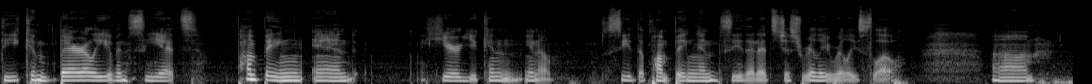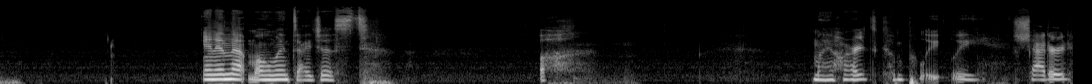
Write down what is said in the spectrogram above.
that you can barely even see it pumping. And here you can, you know, see the pumping and see that it's just really, really slow. Um, and in that moment, I just, uh, my heart completely shattered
